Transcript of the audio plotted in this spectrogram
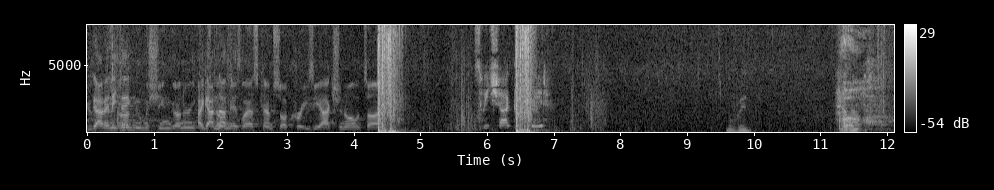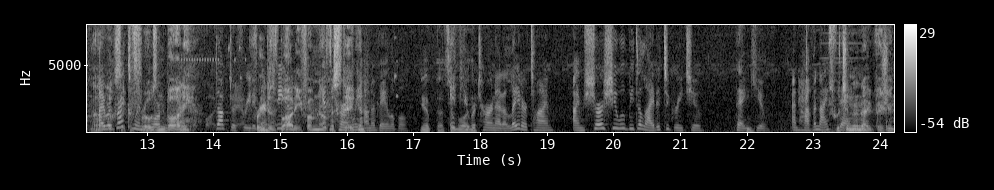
You got anything? New machine gunner. He I got telling nothing. his last camp saw crazy action all the time. Sweet shot, Godspeed. Move in. Well, that I looks regret like a to frozen inform you body. that Dr. Frida Frida's Garcia body, if I'm not mistaken. unavailable. Yep, that's a If you return at a later time, I'm sure she will be delighted to greet you. Thank hmm. you, and have a nice Switching day. to night vision.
